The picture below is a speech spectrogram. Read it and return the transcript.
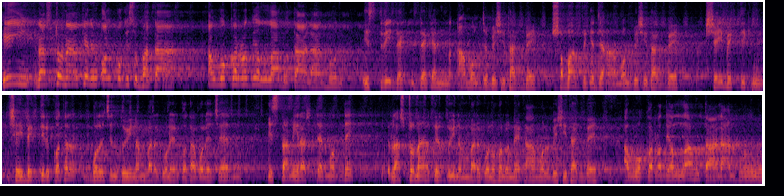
এই রাষ্ট্রনায়কের অল্প কিছু ভাতা আবু বকর রাদিয়াল্লাহু তাআলা স্ত্রী দেখেন আমল যে বেশি থাকবে, সবার থেকে যে আমল বেশি থাকবে, সেই ব্যক্তি সেই ব্যক্তির কথা বলেছেন, দুই নাম্বার গুণের কথা বলেছেন। ইসলামী রাষ্ট্রের মধ্যে রাষ্ট্রনায়কের দুই নাম্বার গুণ হলো নেক আমল বেশি থাকবে। আবু আনহু,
